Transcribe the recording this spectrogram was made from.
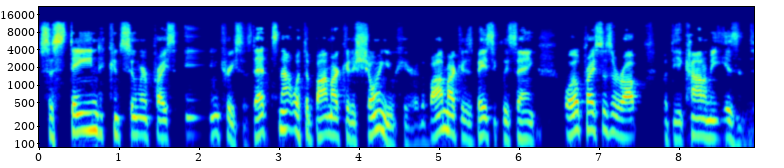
sustained consumer price increases. That's not what the bond market is showing you here. The bond market is basically saying oil prices are up, but the economy isn't.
